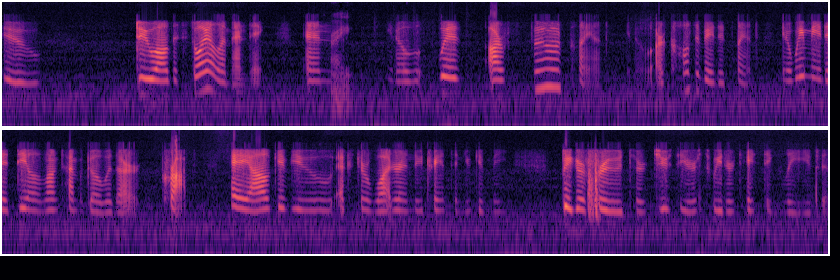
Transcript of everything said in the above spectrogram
to do all the soil amending. And right. you know, with our food plants, you know, our cultivated plants, you know, we made a deal a long time ago with our crops. Hey, I'll give you extra water and nutrients, and you give me bigger fruits or juicier, sweeter tasting leaves. And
